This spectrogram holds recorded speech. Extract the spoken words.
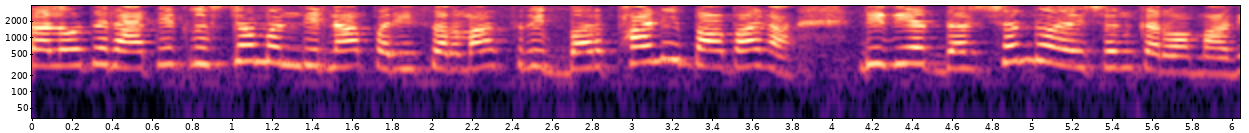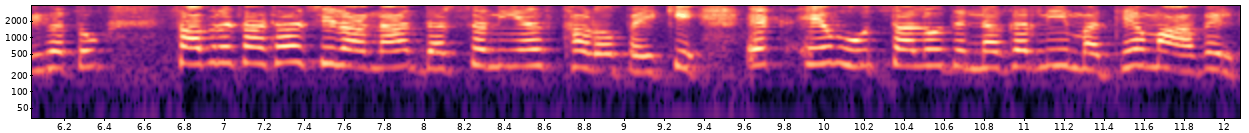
તલોદ રાધે કૃષ્ણ મંદિરના પરિસરમાં શ્રી બરફાની બાબાના દિવ્ય દર્શનનું આયોજન કરવામાં આવ્યું હતું. સાબરકાંઠા જિલ્લાના દર્શનીય સ્થળો પૈકી એક એવું તલોદ નગરની મધ્યમાં આવેલ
